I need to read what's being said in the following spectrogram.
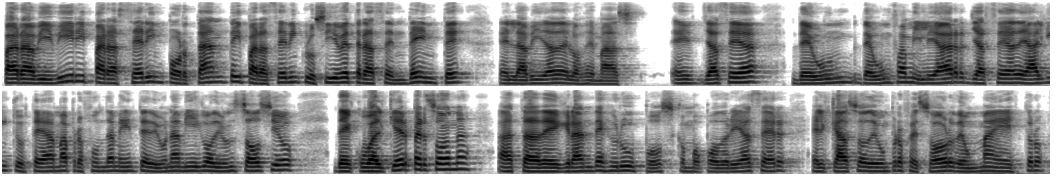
para vivir y para ser importante y para ser inclusive trascendente en la vida de los demás? Eh, ya sea de un, de un familiar, ya sea de alguien que usted ama profundamente, de un amigo, de un socio, de cualquier persona, hasta de grandes grupos, como podría ser el caso de un profesor, de un maestro,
